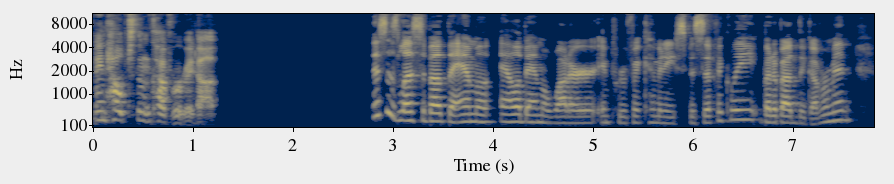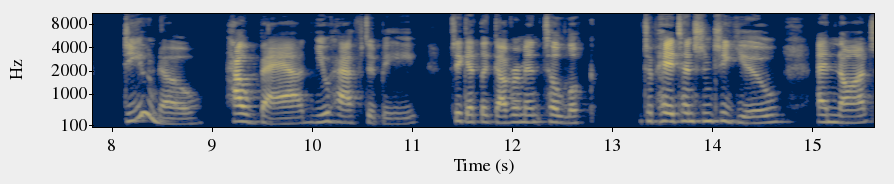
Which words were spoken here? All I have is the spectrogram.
and helped them cover it up. This is less about the Alabama Water Improvement Committee specifically, but about the government. Do you know how bad you have to be to get the government to look to pay attention to you and not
